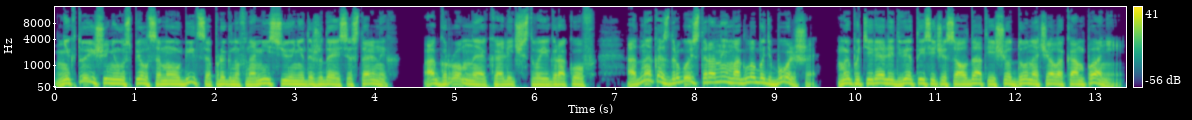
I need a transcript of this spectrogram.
Никто еще не успел самоубиться, прыгнув на миссию, не дожидаясь остальных. Огромное количество игроков. Однако, с другой стороны, могло быть больше. Мы потеряли две тысячи солдат еще до начала кампании.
